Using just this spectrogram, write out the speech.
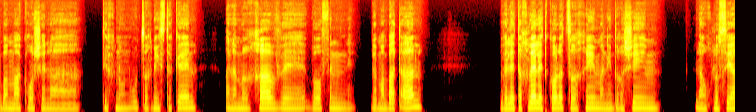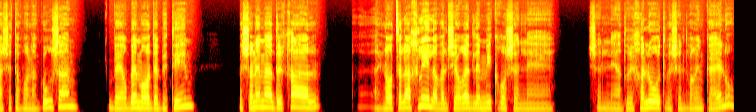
במקרו של התכנון, הוא צריך להסתכל על המרחב אה, באופן, במבט על, ולתכלל את כל הצרכים הנדרשים לאוכלוסייה שתבוא לגור שם, בהרבה מאוד היבטים. ושונה מאדריכל, אני לא רוצה להכליל, אבל שיורד למיקרו של, של אדריכלות ושל דברים כאלו.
